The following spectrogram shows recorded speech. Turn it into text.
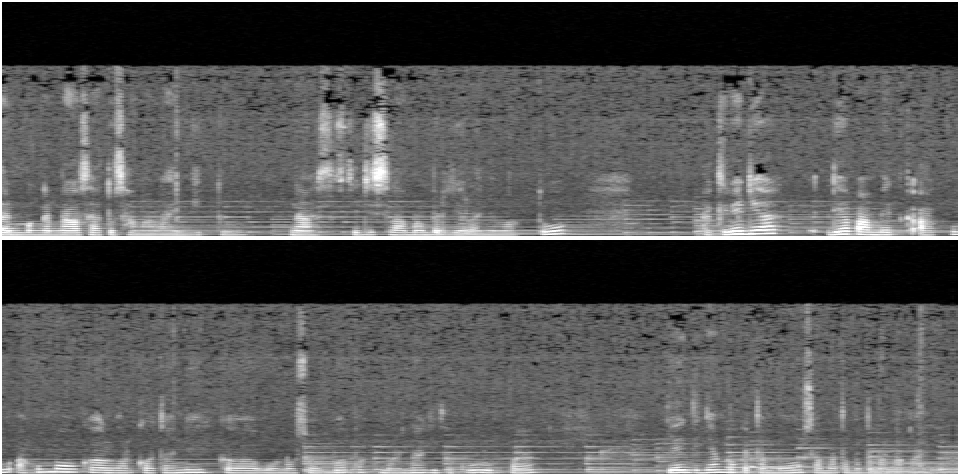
dan mengenal satu sama lain gitu. Nah jadi selama berjalannya waktu akhirnya dia dia pamit ke aku. Aku mau ke luar kota nih ke Wonosobo apa ke mana gitu aku lupa. Dia intinya mau ketemu sama teman-teman lamanya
